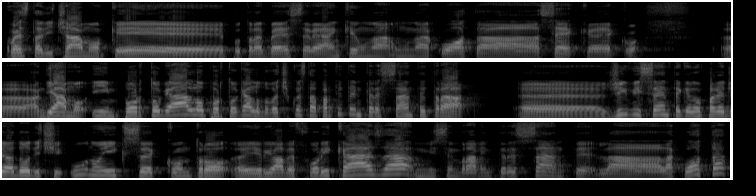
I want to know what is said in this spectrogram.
questa diciamo che potrebbe essere anche una, una quota secca, ecco. Uh, andiamo in Portogallo, Portogallo dove c'è questa partita interessante tra uh, Gil Vicente che non pareggia a 12, 1x contro uh, il Rio Ave fuori casa, mi sembrava interessante la, la quota.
